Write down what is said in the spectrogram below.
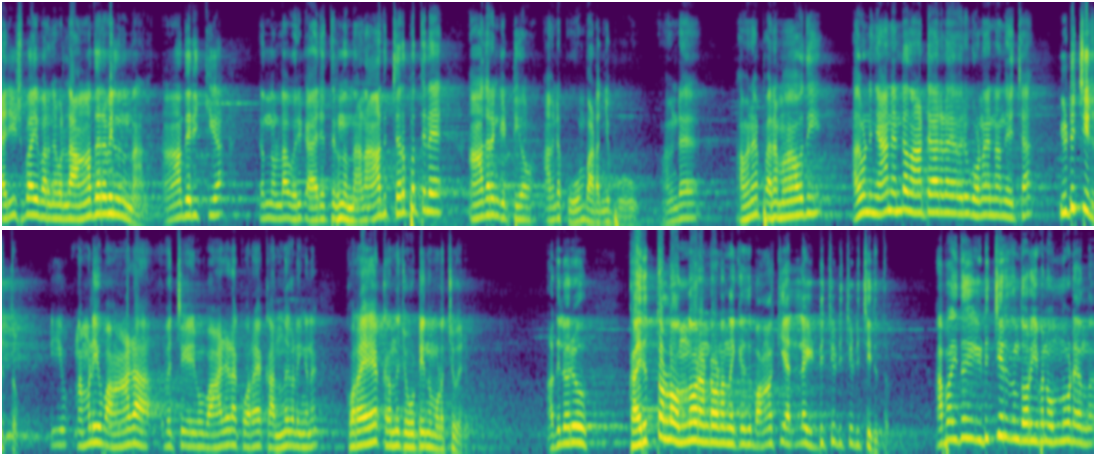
ഹരീഷ് ഭായ് പറഞ്ഞ പോലെ ആദരവിൽ നിന്നാണ്. ആദരിക്കുക എന്നുള്ള ഒരു കാര്യത്തിൽ നിന്നാണ്. ആദ്യ ചെറുപ്പത്തിലെ ആദരം കിട്ടിയോ? അവന്റെ കൂമ്പടഞ്ഞു പോവും. അവന്റെ അവനെ പരമാവധി അതുകൊണ്ട് ഞാൻ എന്റെ നാട്ടുകാരുടെ ഒരു ഗുണം എന്നാന്ന് വെച്ചാൽ ഇടിച്ചിരുത്തും. ഈ നമ്മൾ ഈ വാഴ വെച്ച് കഴിയുമ്പോൾ വാഴയുടെ കുറേ കന്നുകളിങ്ങനെ കുറേ കന്ന് ചോട്ടിൽ നിന്ന് മുളച്ച് വരും. അതിലൊരു കരുത്തുള്ള ഒന്നോ രണ്ടോ എണ്ണം നിൽക്കുന്നത് ബാക്കിയെല്ലാം ഇടിച്ചിടിച്ചിടിച്ചിരുത്തും. അപ്പോൾ ഇത് ഇടിച്ചിരുത്തും തോറി ഇവൻ ഒന്നുകൂടെ ഒന്ന്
